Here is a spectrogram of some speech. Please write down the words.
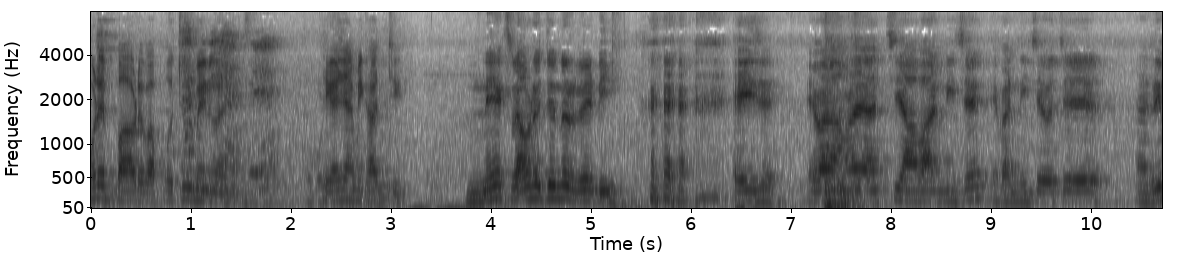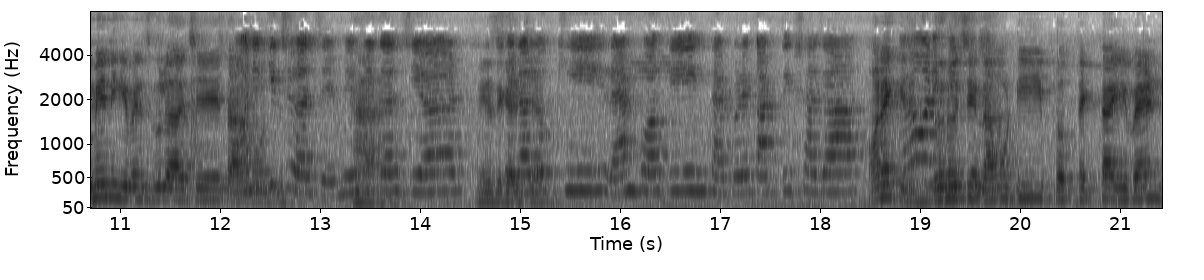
ওরে বাপরে বাপ প্রচুর মেনু আছে ঠিক আছে আমি খাচ্ছি নেক্সট রাউন্ডের জন্য রেডি এই যে এবার আমরা যাচ্ছি আবার নিচে এবার নিচে হচ্ছে রিমেনিং ইভেন্টসগুলো আছে তার অনেক মধ্যে কিছু আছে musical chair chair. Lakshmi ramp walking তারপরে কার্তিক সাজা। অনেক কিছু। অনেক ধুনুচি। নামুটি প্রত্যেকটা ইভেন্ট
